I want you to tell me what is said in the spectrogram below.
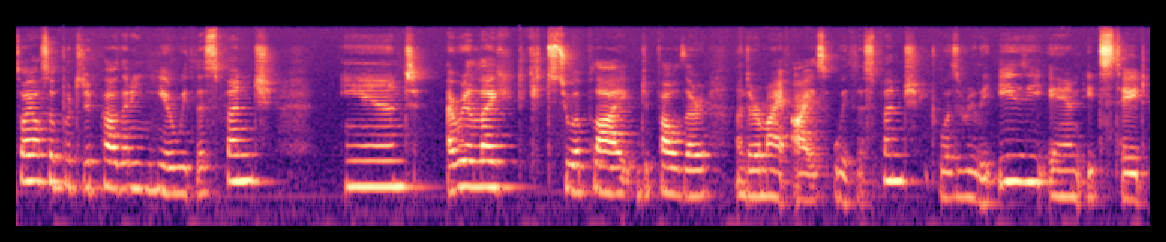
So I also put the powder in here with the sponge and I really liked to apply the powder under my eyes with the sponge. It was really easy and it stayed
